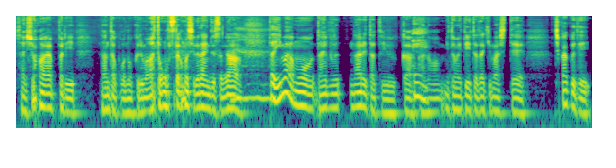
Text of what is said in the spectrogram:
最初はやっぱりなんだこの車はと思ってたかもしれないんですが、ただ今はもうだいぶ慣れたというか、えー、あの認めていただきまして近くで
